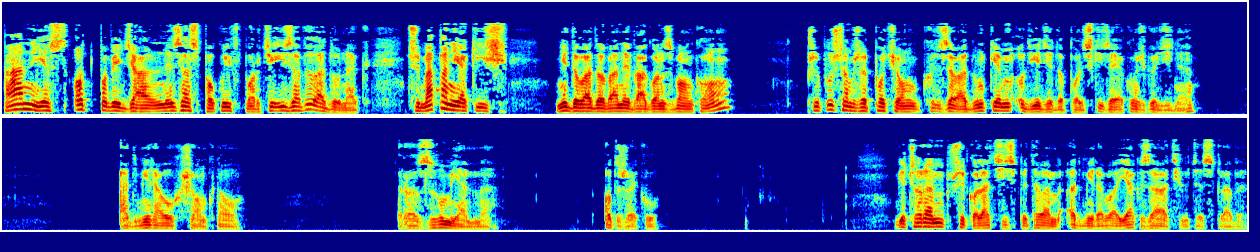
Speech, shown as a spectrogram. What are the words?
Pan jest odpowiedzialny za spokój w porcie i za wyładunek. Czy ma pan jakiś niedoładowany wagon z mąką? Przypuszczam, że pociąg z załadunkiem odjedzie do Polski za jakąś godzinę. Admirał chrząknął. Rozumiem, odrzekł. Wieczorem przy kolacji spytałem admirała, jak załatwił tę sprawę.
